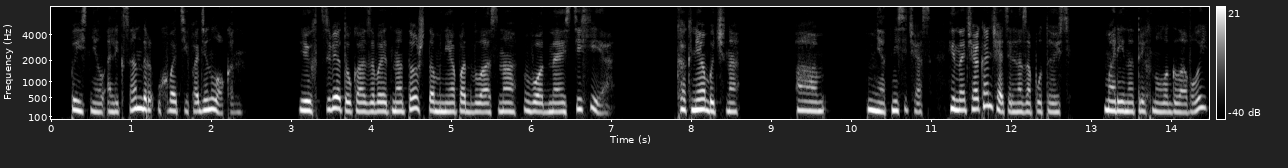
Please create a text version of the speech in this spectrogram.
— пояснил Александр, ухватив один локон. Их цвет указывает на то, что мне подвластна водная стихия. Как необычно. А... Нет, не сейчас, иначе окончательно запутаюсь. Марина тряхнула головой,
